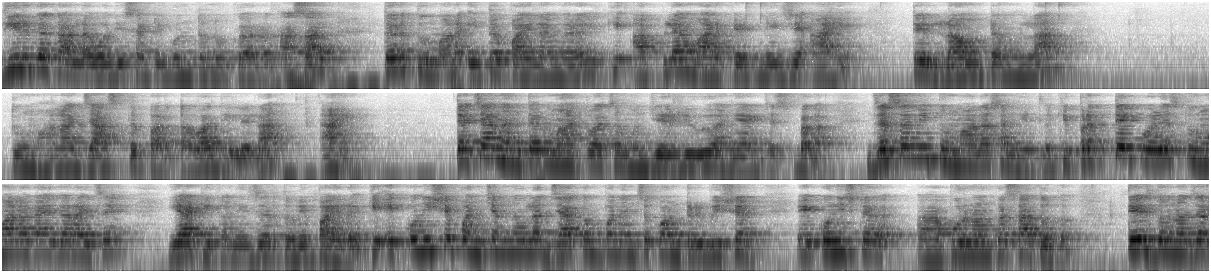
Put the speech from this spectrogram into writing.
दीर्घ कालावधीसाठी गुंतवणूक करत असाल तर तुम्हाला इथं पाहायला मिळेल की आपल्या मार्केटने जे आहे ते लॉंग टर्मला तुम्हाला जास्त परतावा दिलेला आहे. त्याच्यानंतर महत्वाचं म्हणजे रिव्ह्यू आणि ऍडजस्ट बघा जसं मी तुम्हाला सांगितलं की प्रत्येक वेळेस तुम्हाला काय करायचंय? या ठिकाणी जर तुम्ही पाहिलं की एकोणीसशे पंच्याण्णवला ज्या कंपन्यांचं कॉन्ट्रीब्युशन एकोणीस पूर्णांक सात होतं तेच दोन हजार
